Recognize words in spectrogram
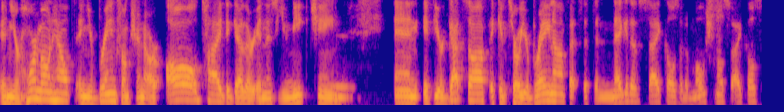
and your hormone health and your brain function are all tied together in this unique chain. And if your gut's off, it can throw your brain off. That sets in negative cycles and emotional cycles.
